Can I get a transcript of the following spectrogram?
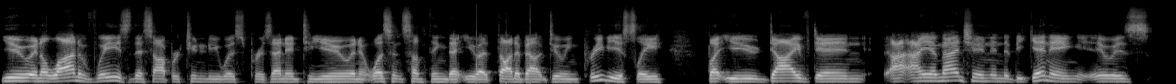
you in a lot of ways this opportunity was presented to you and it wasn't something that you had thought about doing previously, but you dived in. I, I imagine in the beginning it was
